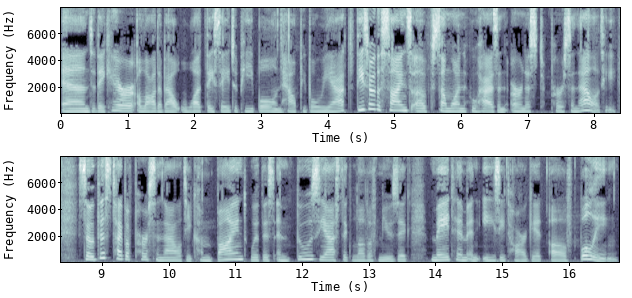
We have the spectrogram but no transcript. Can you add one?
and they care a lot about what they say to people and how people react. These are the signs of someone who has an earnest personality. So this type of personality combined with this enthusiastic love of music made him an easy target of bullying.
